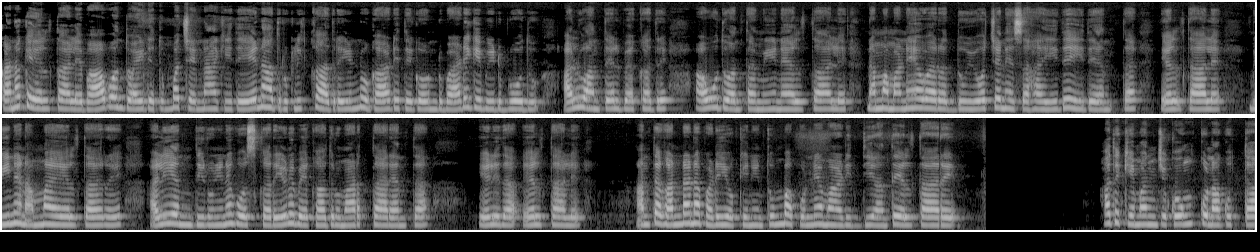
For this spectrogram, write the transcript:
ಕನಕ ಹೇಳ್ತಾಳೆ ಬಾಬಂದು ಐಡಿಯಾ ತುಂಬ ಚೆನ್ನಾಗಿದೆ. ಏನಾದರೂ ಕ್ಲಿಕ್ ಆದರೆ ಇನ್ನೂ ಗಾಡಿ ತಗೊಂಡು ಬಾಡಿಗೆ ಬಿಡ್ಬೋದು. ಅಲ್ವಾ? ಅಂತ ಹೇಳಬೇಕಾದ್ರೆ, ಹೌದು ಅಂತ ಮೀನು ಹೇಳ್ತಾಳೆ. ನಮ್ಮ ಮನೆಯವರದ್ದು ಯೋಚನೆ ಸಹ ಇದೆ ಇದೆ ಅಂತ ಹೇಳ್ತಾಳೆ. ಮೀನ ನಮ್ಮ ಹೇಳ್ತಾರೆ ಅಳಿಯಂದಿರು ನಿನಗೋಸ್ಕರ ಏನು ಬೇಕಾದರೂ ಮಾಡ್ತಾರೆ ಅಂತ ಹೇಳಿದ, ಹೇಳ್ತಾಳೆ. ಅಂತ ಗಂಡನ ಪಡೆಯೋಕೆ ನೀನು ತುಂಬ ಪುಣ್ಯ ಮಾಡಿದ್ದೀಯ? ಅಂತ ಹೇಳ್ತಾರೆ. ಅದಕ್ಕೆ ಮಂಜು ಕೊಂಕು ನಗುತ್ತಾ,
